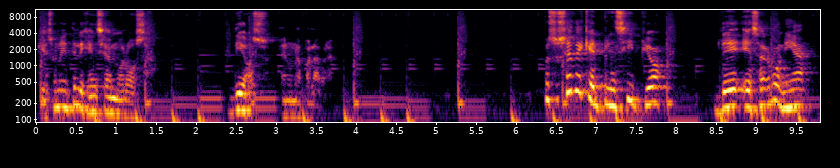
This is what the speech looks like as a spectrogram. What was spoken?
que es una inteligencia amorosa. Dios, en una palabra. Pues sucede que el principio de esa armonía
